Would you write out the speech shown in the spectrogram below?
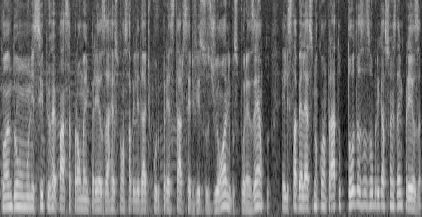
Quando um município repassa para uma empresa a responsabilidade por prestar serviços de ônibus, por exemplo, ele estabelece no contrato todas as obrigações da empresa,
